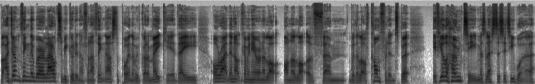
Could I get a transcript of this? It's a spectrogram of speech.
But I don't think they were allowed to be good enough, and I think that's the point that we've got to make here. They, all right, they're not coming here on a lot on a lot of um, with a lot of confidence, but if you're the home team, as Leicester City were,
